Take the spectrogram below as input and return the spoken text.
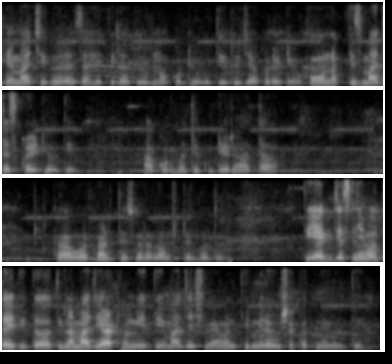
प्रेमाची गरज आहे. तिला तू नको ठेवू ती तुझ्याकडे ठेव. हो नक्कीच माझ्याचकडे ठेवते. आकुडमध्ये कुठे राहता? का वर काढते स्वराला हॉस्टेलमधून ती ॲडजस्ट नाही होत आहे तिथं. तिला माझी आठवण येते. माझ्याशिवाय म्हणते मी राहू शकत नाही म्हणते.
